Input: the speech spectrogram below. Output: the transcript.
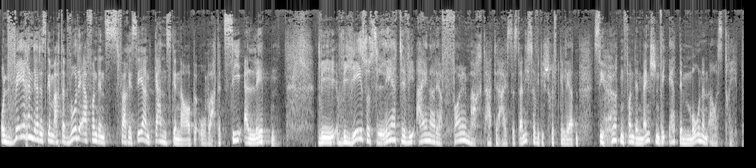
Und während er das gemacht hat, wurde er von den Pharisäern ganz genau beobachtet. Sie erlebten, wie, wie Jesus lehrte, wie einer, der Vollmacht hatte, heißt es da nicht so wie die Schriftgelehrten. Sie hörten von den Menschen, wie er Dämonen austrieb.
